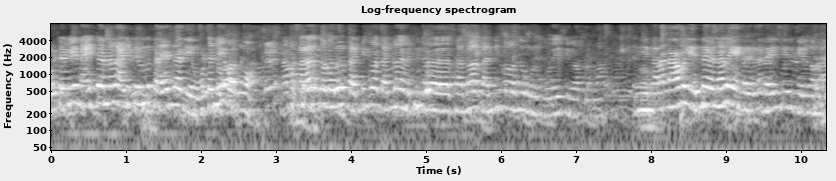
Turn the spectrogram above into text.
உடனே நைட் ஆனாலும் அடிக்கணும்னு தயங்காதீங்க. உடனே வருவோம். நம்ம கலர் தொடர் கண்டிப்பா தமிழக வெற்றி சபா கண்டிப்பா வந்து உங்களுக்கு உதவி செய்வாங்களா நீங்க கலக்காம என்ன வேணாலும் எங்கள்கிட்ட கிட்ட தயவு செய்து கேளுங்கம்மா.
